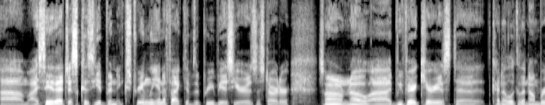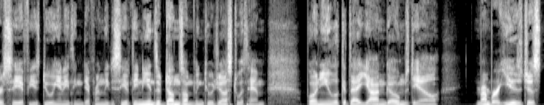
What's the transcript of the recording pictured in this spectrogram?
Um, I say that just because he had been extremely ineffective the previous year as a starter. So I don't know. Uh, I'd be very curious to kind of look at the numbers, see if he's doing anything differently, to see if the Indians have done something to adjust with him. But when you look at that Yan Gomes deal, remember, he is just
